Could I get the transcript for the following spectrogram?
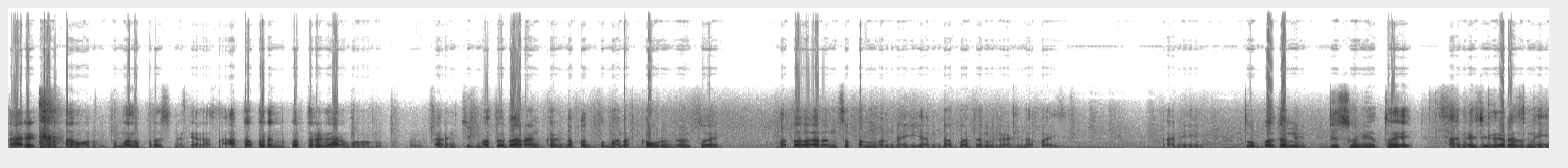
कार्यकर्ता म्हणून तुम्हाला प्रश्न केला. आतापर्यंत पत्रकार म्हणून. कारण की मतदारांकडनं पण तुम्हाला कौल मिळतोय. मतदारांचं पण म्हणणं यंदा बदल घडला पाहिजे. आणि तो बदल दिसून येतोय सांगायची गरज नाही.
